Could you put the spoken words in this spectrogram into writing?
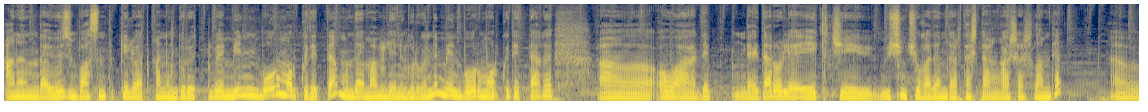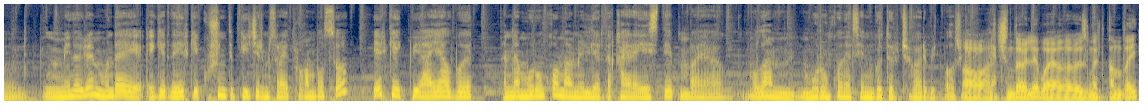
анын мындай өзүн басынтып келип атканын көрөт. Билбейм менин боорум ооруп кетет да мындай мамилени көргөндө менин боорум ооруп кетет дагы ооба деп мындай дароо эле экинчи үчүнчү кадамдар таштаганга шашылам да мен ойлойм мындай эгерде эркек ушинтип кечирим сурай турган болсо эркекпи аялбы анда мурунку мамилелерди кайра эстеп баягы улам мурунку нерсени көтөрүп чыга бербейт болуш керек ооба чындап эле баягы өзүң айткандай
